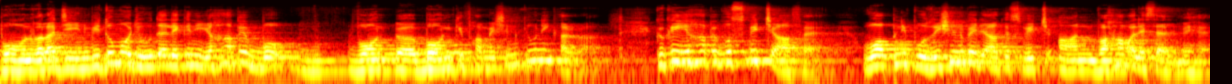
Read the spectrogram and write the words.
बोन वाला जीन भी तो मौजूद है लेकिन यहाँ पे बो, बोन बोन की फॉर्मेशन क्यों नहीं कर रहा? क्योंकि यहाँ पे वो स्विच ऑफ़ है। वो अपनी पोजीशन पे जाकर स्विच ऑन वहाँ वाले सेल में है।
